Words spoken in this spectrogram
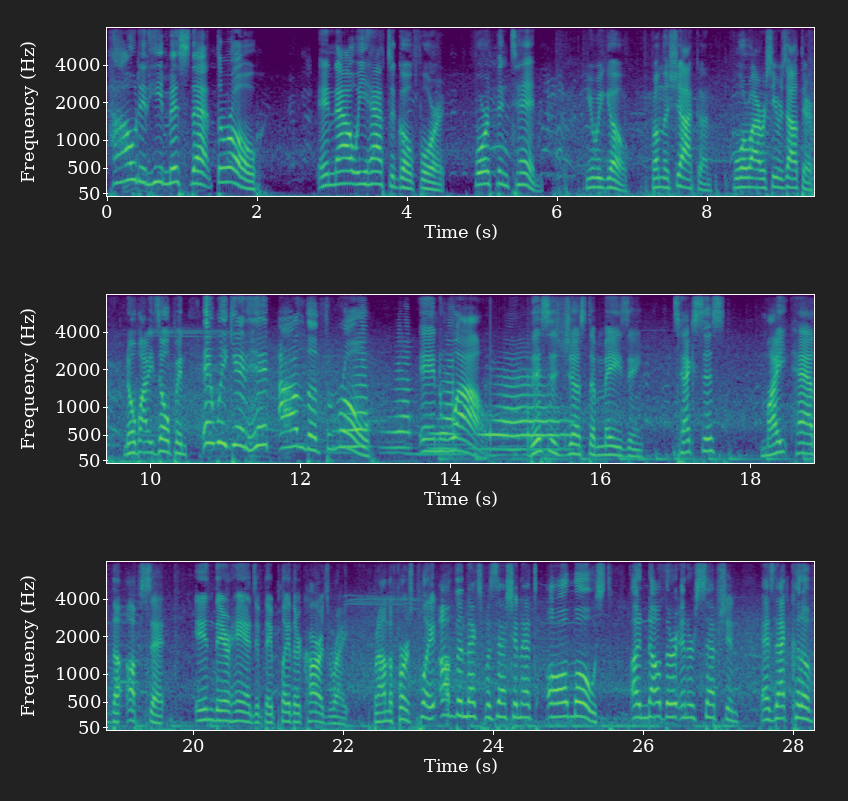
How did he miss that throw? And now we have to go for it. Fourth and 10. Here we go. From the shotgun. Four wide receivers out there. Nobody's open. And we get hit on the throw. And wow. This is just amazing. Texas might have the upset in their hands if they play their cards right. But on the first play of the next possession, that's almost another interception as that could have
